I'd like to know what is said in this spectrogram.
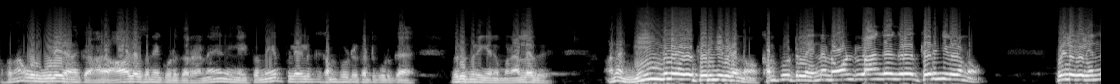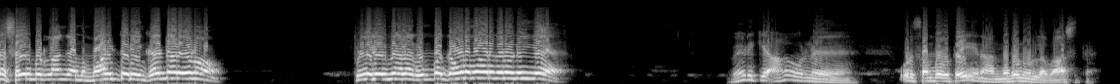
அப்பதான் ஒரு ஊழியர் எனக்கு ஆ- ஆலோசனை கொடுத்துறேன்னு நீங்கள் இப்பவுமே பிள்ளைகளுக்கு கம்ப்யூட்டர் கற்றுக் கொடுக்க விரும்புறீங்க ரொம்ப நல்லது. ஆனால் நீங்களும் அதை தெரிஞ்சுக்கிடணும். கம்ப்யூட்டரில் என்ன நோண்டலாங்கிறத தெரிஞ்சுக்கிடணும். பிள்ளைகள் என்ன செயல்படலாங்க அந்த மானிட்டரிங் கரெக்டாக இருக்கணும். பிள்ளைகள் மேலே ரொம்ப கவனமாக இருக்கணும் நீங்கள் வேடிக்கையாக ஒன்று ஒரு சம்பவத்தை நான் முகநூலில் வாசித்தேன்.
